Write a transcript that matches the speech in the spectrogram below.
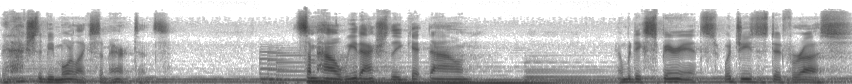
We'd actually be more like Samaritans. Somehow we'd actually get down and we'd experience what Jesus did for us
